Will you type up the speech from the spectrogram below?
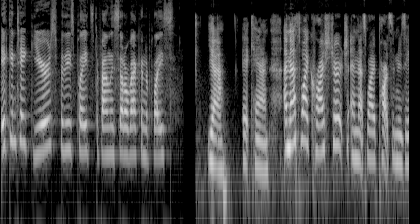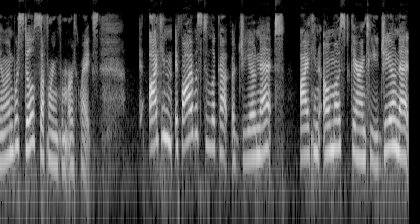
It can take years for these plates to finally settle back into place. Yeah, it can. And that's why Christchurch and that's why parts of New Zealand we're still suffering from earthquakes. I can if I was to look up a GeoNet, I can almost guarantee GeoNet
